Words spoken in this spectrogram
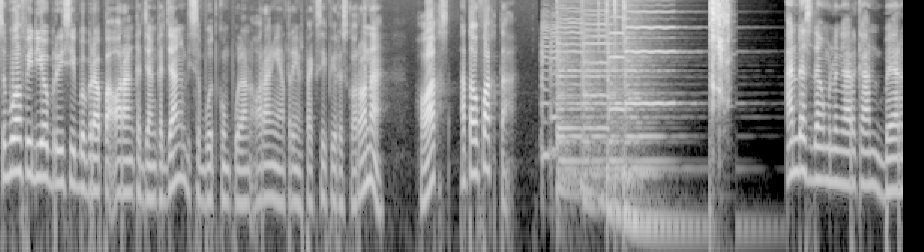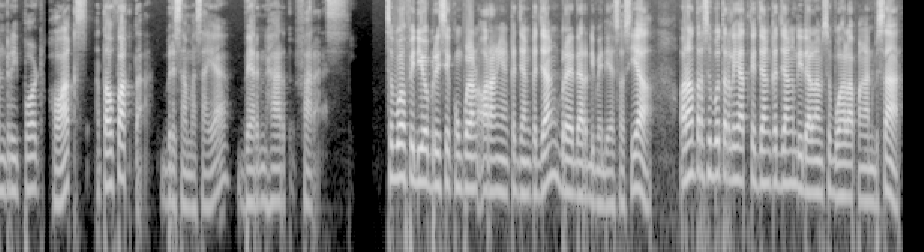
Sebuah video berisi beberapa orang kejang-kejang disebut kumpulan orang yang terinfeksi virus corona. Hoax atau fakta? Anda sedang mendengarkan Bern Report Hoax atau Fakta bersama saya Bernhard Faras. Sebuah video berisi kumpulan orang yang kejang-kejang beredar di media sosial. Orang tersebut terlihat kejang-kejang di dalam sebuah lapangan besar.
